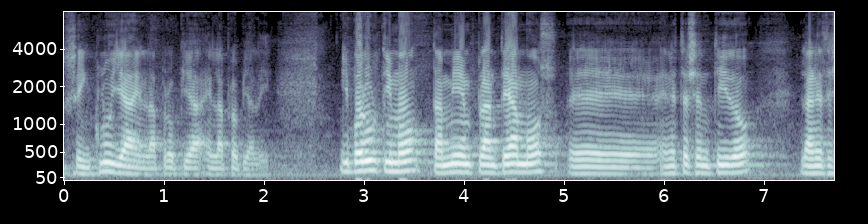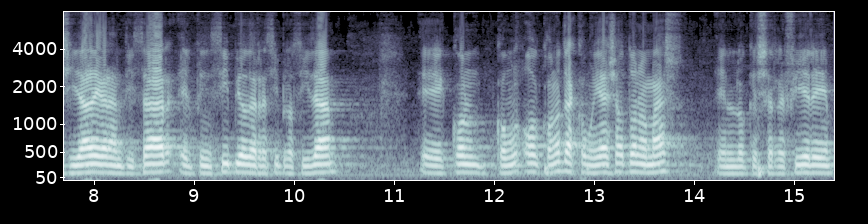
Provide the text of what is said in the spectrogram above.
se incluya en la, propia, en la propia ley. Y por último, también planteamos eh, en este sentido la necesidad de garantizar el principio de reciprocidad eh, con, otras comunidades autónomas en lo que se refiere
